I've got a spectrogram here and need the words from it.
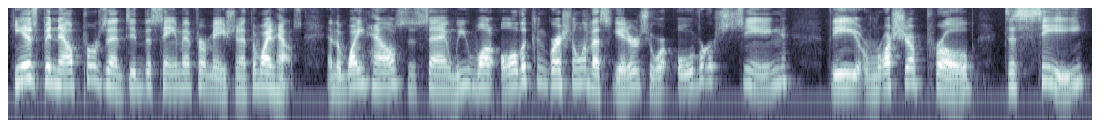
He has been now presented the same information at the White House. And the White House is saying we want all the congressional investigators who are overseeing the Russia probe to see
